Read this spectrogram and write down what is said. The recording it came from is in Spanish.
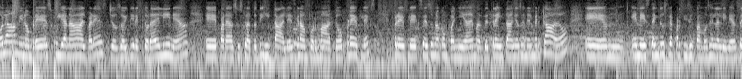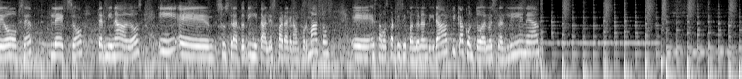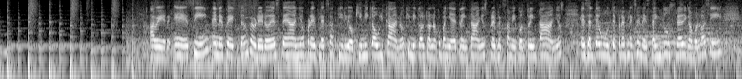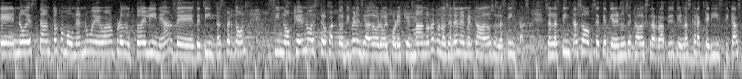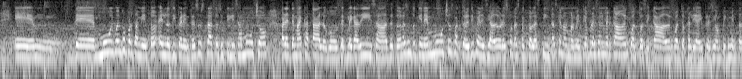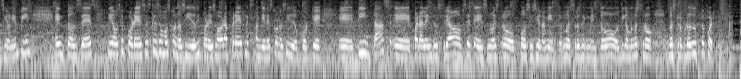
Hola, mi nombre es Juliana Álvarez, yo soy directora de línea eh, para sustratos digitales, gran formato, Preflex. Preflex es una compañía de más de 30 años en el mercado. Em, en esta industria participamos en las líneas de offset, flexo, terminados y em, sustratos digitales para gran formato. Eh, estamos participando en Andigráfica con todas nuestras líneas. A ver, eh, sí, en efecto, en febrero de este año Preflex adquirió Química Vulcano, Química Vulcano una compañía de 30 años, Preflex también con 30 años, es el debut de Preflex en esta industria, digámoslo así. Eh, no es tanto como una nueva producto de línea, de, tintas, perdón, sino que nuestro factor diferenciador o el por el que más nos reconocen en el mercado son las tintas. Son las tintas offset que tienen un secado extra rápido y tienen unas características eh, de muy buen comportamiento en los diferentes sustratos, se utiliza mucho para el tema de catálogos, de plegadizas, de todo el asunto, tiene muchos factores diferenciadores con respecto a las tintas que normalmente ofrece el mercado en cuanto a secado, en cuanto a calidad de impresión, pigmentación y en fin. Entonces, digamos que por eso es que somos conocidos y por eso ahora Preflex también es conocido, porque eh, tintas eh, para la industria offset es nuestro posicionamiento, nuestro segmento, digamos nuestro, nuestro producto fuerte.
